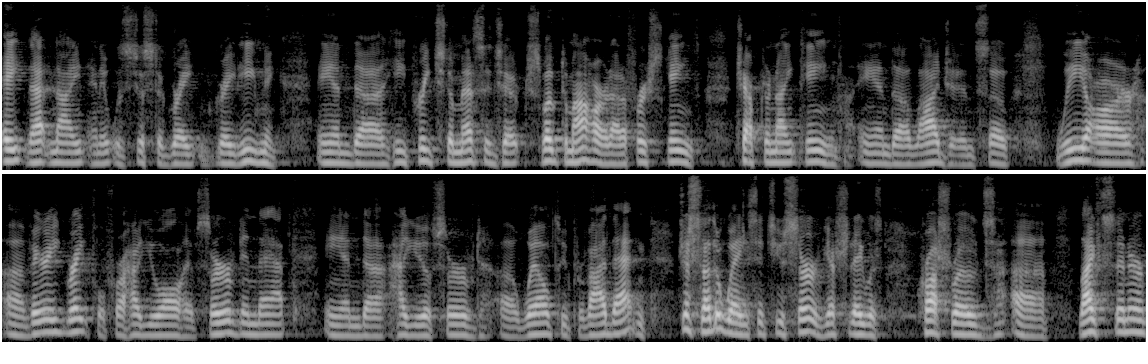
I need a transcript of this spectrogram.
8 that night, and it was just a great, great evening. And uh, he preached a message that spoke to my heart out of First Kings chapter 19 and uh, Elijah. And so we are uh, very grateful for how you all have served in that and uh, how you have served uh, well to provide that, and just other ways that you serve. Yesterday was Crossroads uh, Life Center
